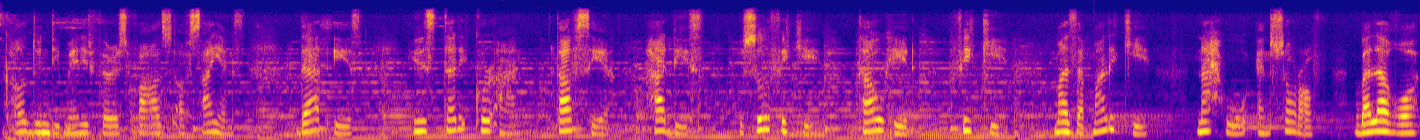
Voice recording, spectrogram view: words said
Khaldun demanded various fields of science, that is, he studied Quran, Tafsir, Hadith, Usul Fiqh, Tawhid, Fiqh, Mazhab Maliki, Nahwu and Sorof, Balaghah,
